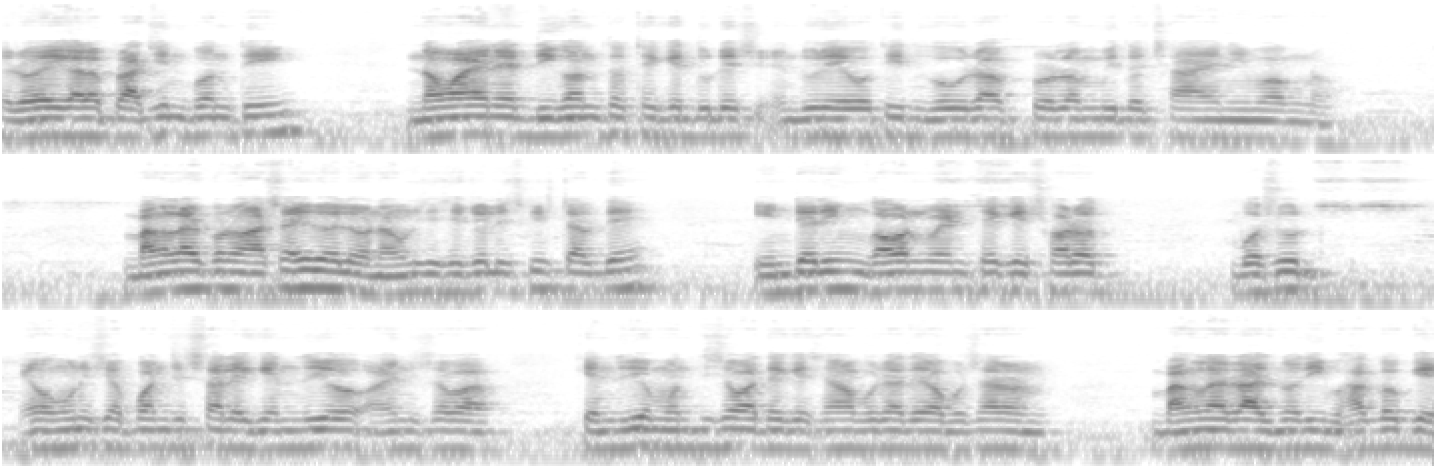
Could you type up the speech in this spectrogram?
রয়ে গেল প্রাচীনপন্থী। নবায়নের দিগন্ত থেকে দূরে দূরে অতীত গৌরব প্রলম্বিত ছায় নিমগ্ন। বাংলার কোনো আশাই রইল না। উনিশশো ছেচল্লিশ খ্রিস্টাব্দে ইন্টারিম গভর্নমেন্ট থেকে শরৎ বসুর এবং উনিশশো পঞ্চাশ সালে কেন্দ্রীয় আইনসভা, কেন্দ্রীয় মন্ত্রিসভা থেকে শ্যামাপ্রসাদের অপসারণ বাংলার রাজনৈতিক ভাগ্যকে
